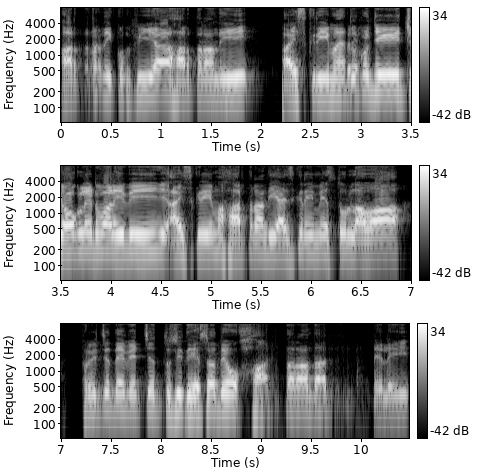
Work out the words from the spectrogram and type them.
ਹਰ ਤਰ੍ਹਾਂ ਦੀ ਕੁਲਫੀ ਆ ਹਰ ਤਰ੍ਹਾਂ ਦੀ ਆਈਸਕ੍ਰੀਮ ਹੈ। ਬਿਲਕੁਲ ਜੀ ਚਾਕਲੇਟ ਵਾਲੀ ਵੀ ਆਈਸਕ੍ਰੀਮ ਹਰ ਤਰ੍ਹਾਂ ਦੀ ਆਈਸਕ੍ਰੀਮ ਇਸ ਤੋਂ ਇਲਾਵਾ ਫ੍ਰਿਜ ਦੇ ਵਿੱਚ ਤੁਸੀਂ ਦੇਖ ਸਕਦੇ ਹੋ ਹਰ ਤਰ੍ਹਾਂ ਦਾ ਦੇ ਲਈ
